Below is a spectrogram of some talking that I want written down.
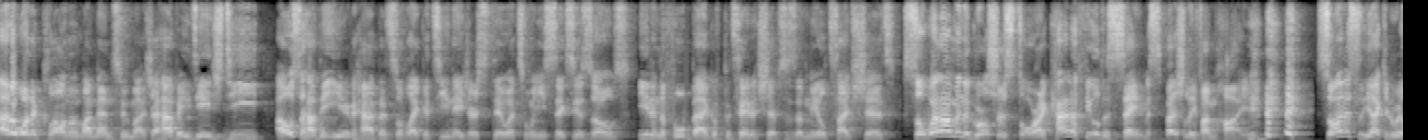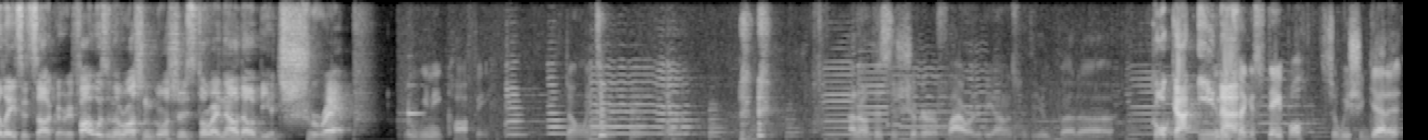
I don't want to clown on my man too much. I have ADHD. I also have the eating habits of like a teenager still at 26 years old. Eating a full bag of potato chips as a meal type shit. So when I'm in a grocery store, I kind of feel the same, especially if I'm high. so honestly, I can relate to Tucker. If I was in a Russian grocery store right now, that would be a trip. Ooh, we need coffee, don't we? yeah. I don't know if this is sugar or flour, to be honest with you, but uh, Cocaina. it looks like a staple, so we should get it.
